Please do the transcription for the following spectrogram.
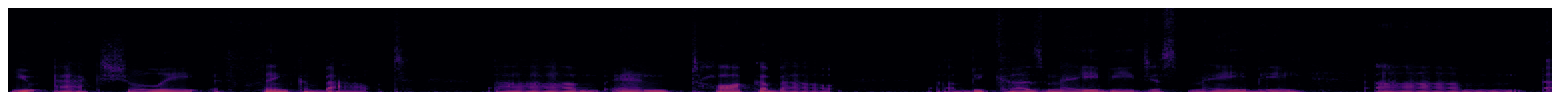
you actually think about um, and talk about? Uh, because maybe, just maybe, um, uh,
